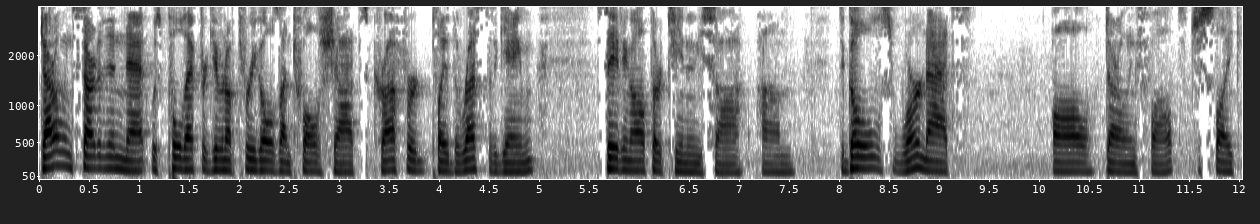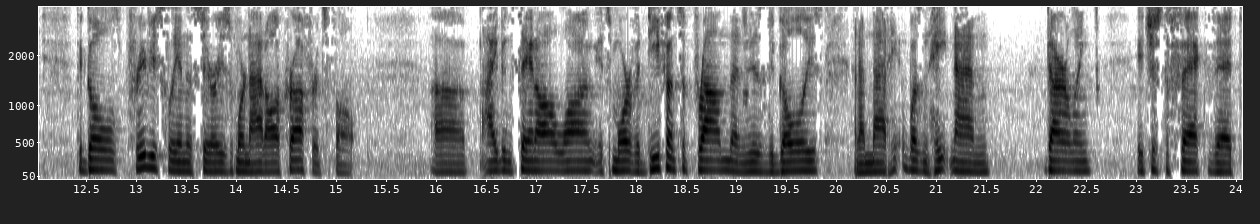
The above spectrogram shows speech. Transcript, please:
Darling started in net, was pulled after giving up three goals on 12 shots. Crawford played the rest of the game, saving all 13 and he saw. Um, the goals were not all Darling's fault, just like the goals previously in the series were not all Crawford's fault. Uh, I've been saying all along it's more of a defensive problem than it is the goalies, and I'm not wasn't hating on Darling. It's just the fact that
